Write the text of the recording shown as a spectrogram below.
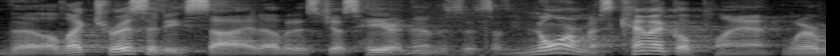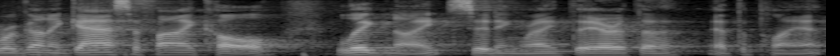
the electricity side of it is just here. And Then there's this enormous chemical plant where we're going to gasify coal, lignite sitting right there at the, at the plant.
